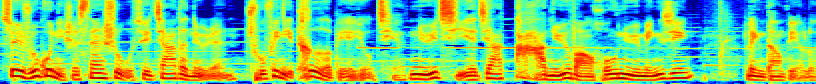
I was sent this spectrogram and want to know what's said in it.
所以，如果你是三十五岁加的女人，除非你特别有钱，女企业家、大女网红、女明星，另当别论。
